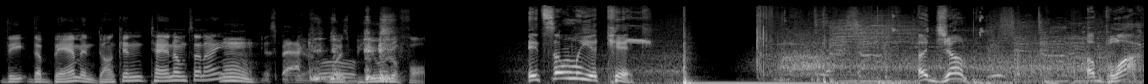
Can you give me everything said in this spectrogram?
The the Bam and Duncan tandem tonight Mm, it's back. Yeah. was beautiful. It's only a kick, a jump, a block.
